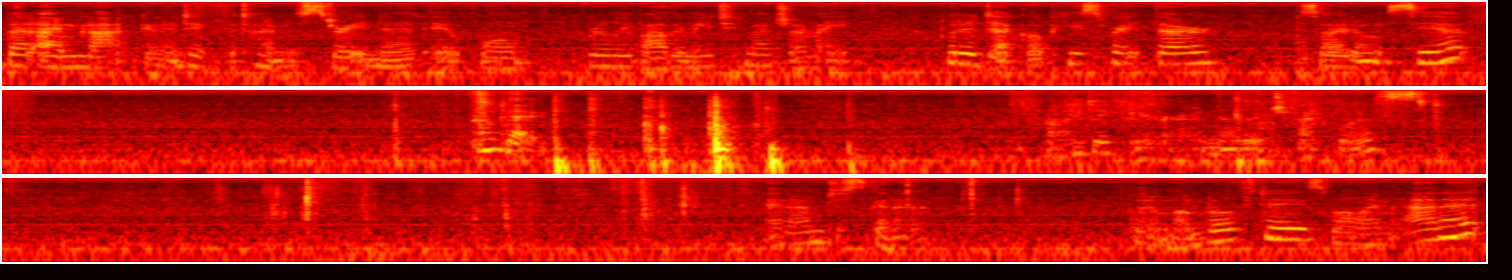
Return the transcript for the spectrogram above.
but I'm not going to take the time to straighten it. It won't really bother me too much. I might put a deco piece right there so I don't see it. Okay. To here, another checklist. And I'm just to put them on both days while I'm at it.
